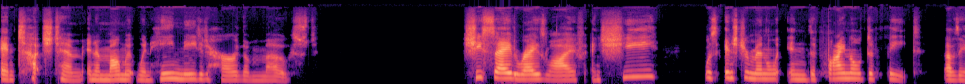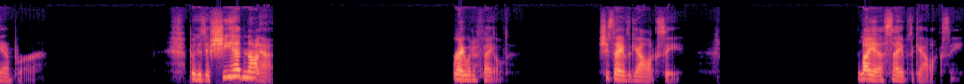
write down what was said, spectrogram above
and touched him in a moment when he needed her the most. She saved Rey's life and she was instrumental in the final defeat of the Emperor. Because if she had not, Ray would have failed. She saved the galaxy. Leia saved the galaxy.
